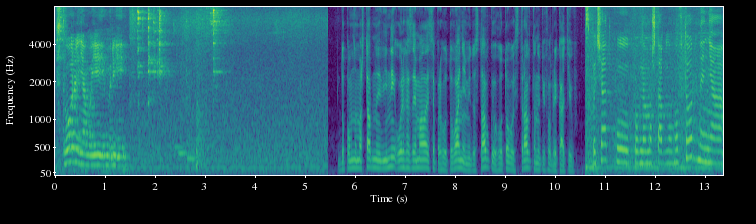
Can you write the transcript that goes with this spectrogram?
створення моєї мрії. До повномасштабної війни Ольга займалася приготуванням і доставкою готових страв та напівфабрикатів. З початку повномасштабного вторгнення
